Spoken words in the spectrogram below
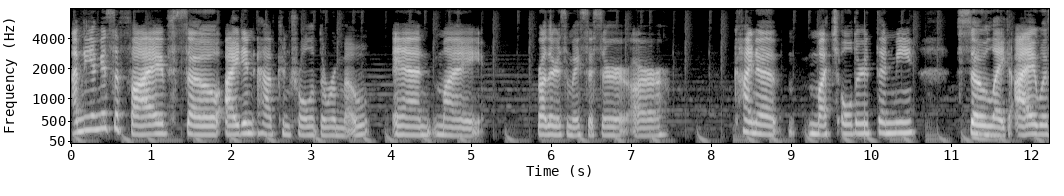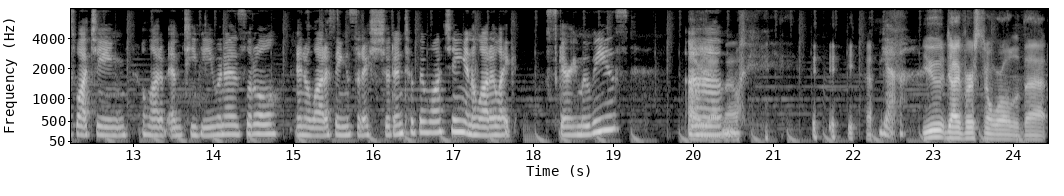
i'm the youngest of five so i didn't have control of the remote and my brothers and my sister are kind of much older than me so Mhm. like i was watching a lot of mtv when i was little and a lot of things that i shouldn't have been watching and a lot of like scary movies oh yeah, Um, no. yeah. yeah You diversed in a world of that.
